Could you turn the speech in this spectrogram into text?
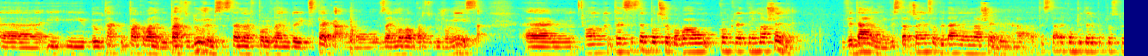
e, i, i był tak upakowany, był bardzo dużym systemem w porównaniu do XPK, no, zajmował bardzo dużo miejsca. On, ten system potrzebował konkretnej maszyny, wydajnej, wystarczająco wydajnej maszyny, a te stare komputery po prostu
